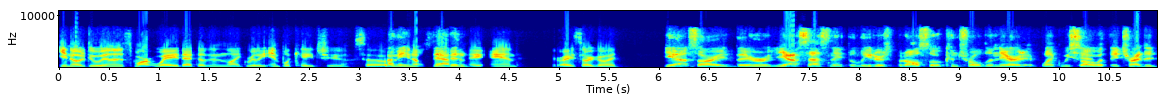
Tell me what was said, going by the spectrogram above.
you know do it in a smart way that doesn't like really implicate you so I mean, you know they've been- and right sorry go ahead Yeah, sorry. They're yeah, assassinate the leaders, but also control the narrative. Like we saw Yeah. what they tried to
